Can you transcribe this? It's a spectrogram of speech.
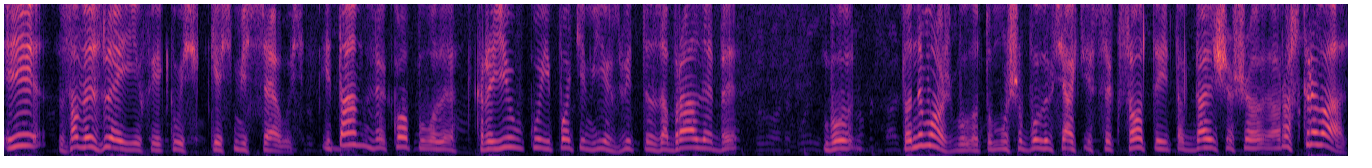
і завезли їх в якусь, місцевість. І там викопували краївку, і потім їх звідти забрали, бо то не можна було, тому що були всякі сексоти і так далі, що розкривали.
